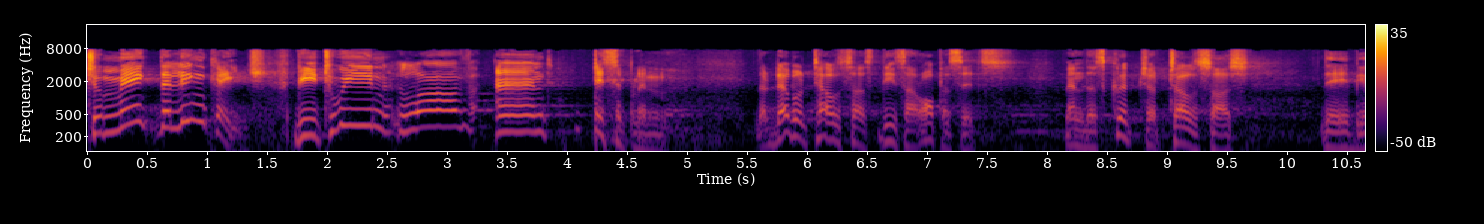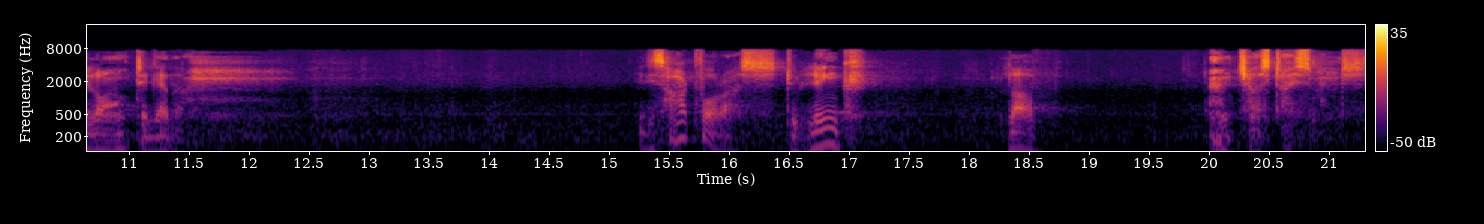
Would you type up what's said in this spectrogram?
to make the linkage between love and discipline. The devil tells us these are opposites when the scripture tells us they belong together. It is hard for us to link love and chastisement.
